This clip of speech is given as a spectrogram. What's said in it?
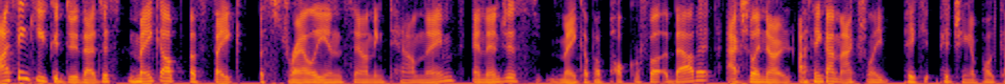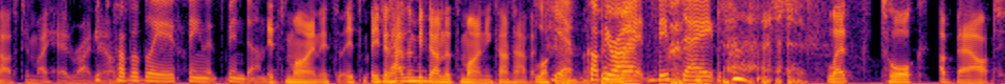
I think you could do that. Just make up a fake Australian sounding town name and then just make up apocrypha about it. Actually, no, I think I'm actually pick, pitching a podcast in my head right It's now. It's probably a thing that's been done. it's mine. It's it's if it hasn't been done, it's mine. You can't have it. Lock it yeah, in. Copyright Let's- this date. Let's talk about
